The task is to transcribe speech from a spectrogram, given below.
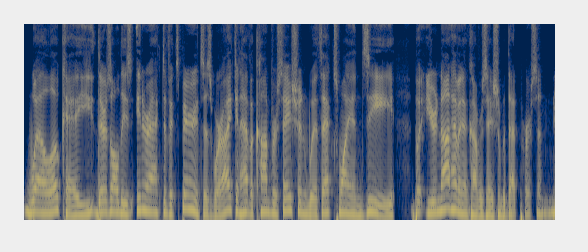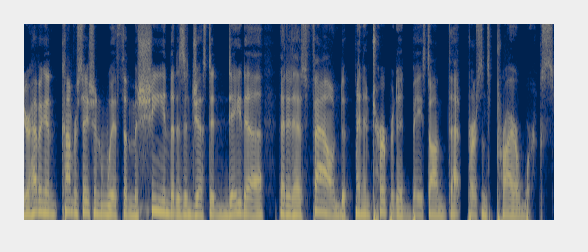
well, okay, there's all these interactive experiences where I can have a conversation with X, Y, and Z, but you're not having a conversation with that person. You're having a conversation with a machine that has ingested data that it has found and interpreted based on that person's prior works.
